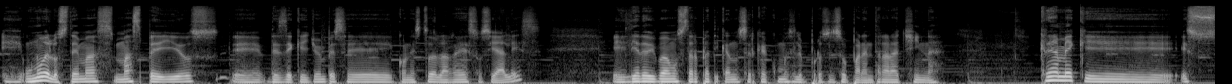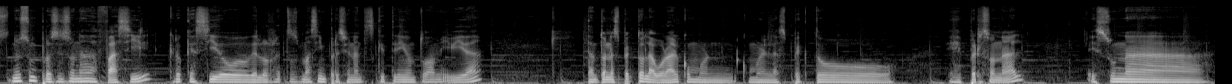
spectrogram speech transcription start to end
eh, uno de los temas más pedidos eh, desde que yo empecé con esto de las redes sociales. El día de hoy vamos a estar platicando acerca de cómo es el proceso para entrar a China. Créame que es, no es un proceso nada fácil. Creo que ha sido de los retos más impresionantes que he tenido en toda mi vida. Tanto en aspecto laboral como en, como en el aspecto eh, personal. Es una.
